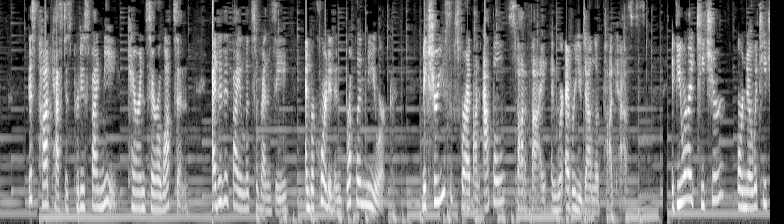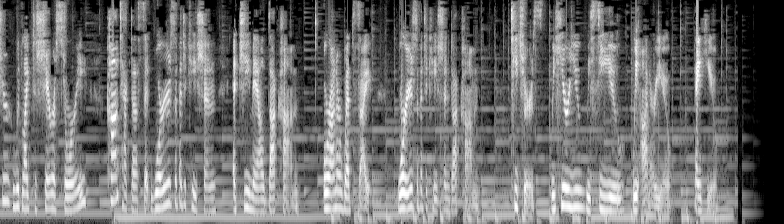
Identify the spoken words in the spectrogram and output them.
This podcast is produced by me, Karen Sarah Watson, edited by Elitza Renzi, and recorded in Brooklyn, New York. Make sure you subscribe on Apple, Spotify, and wherever you download podcasts. If you are a teacher or know a teacher who would like to share a story, contact us at warriorsofeducation at gmail.com or on our website, warriorsofeducation.com. Teachers, we hear you, we see you, we honor you. Thank you.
